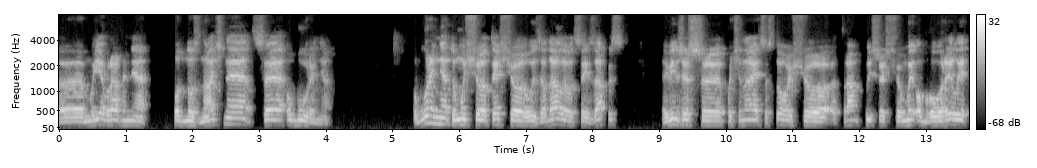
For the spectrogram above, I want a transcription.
е, моє враження однозначне це обурення. Обурення, тому що те, що ви задали, оцей запис, він же ж е, починається з того, що Трамп пише, що ми обговорили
